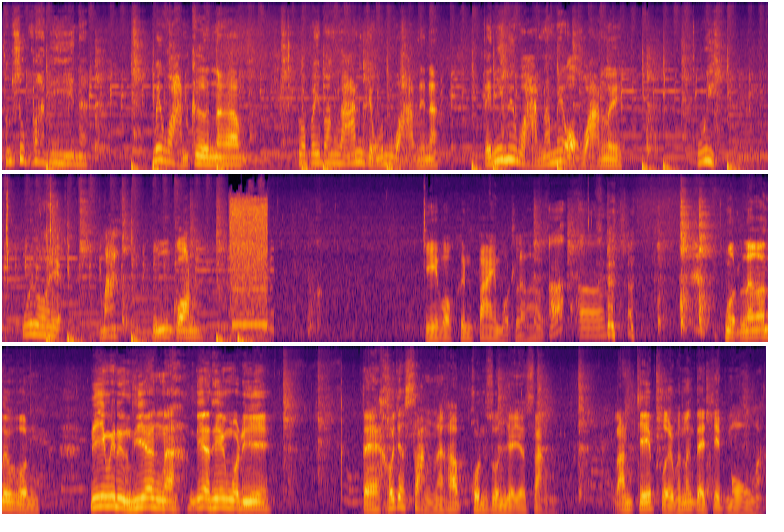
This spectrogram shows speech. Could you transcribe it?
น้ำซุปมาดีนะ ไม่หวานเกินนะครับ เราไปบางร้านจะหวานๆเลยนะ แต่นี่ไม่หวานนะ ไม่ออกหวานเลย อุ้ย อุ้ยอร่อยมาปรุงก่อน เจ๊บอกขึ้นป้ายหมดแล้วครับหมดแล้วครับทุกคน นี่ยังไม่ถึงเที่ยงนะ เนี่ยเที่ยงพอดี แต่เขาจะสั่งนะครับ คนส่วนใหญ่จะสั่ง ร้านเจ๊เปิดมาตั้งแต่เจ็ดโมงอะ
